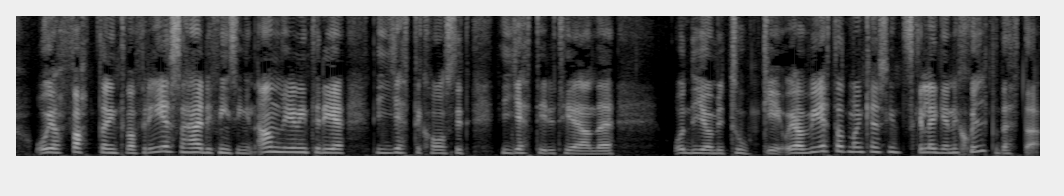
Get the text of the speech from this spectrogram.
Och jag fattar inte varför det är så här. Det finns ingen anledning till det. Det är jättekonstigt. Det är jätteirriterande. Och det gör mig tokig. Och jag vet att man kanske inte ska lägga energi på detta.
